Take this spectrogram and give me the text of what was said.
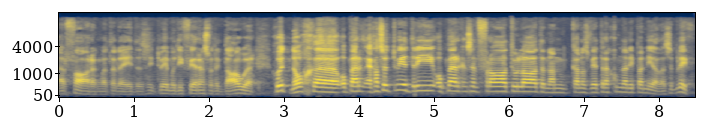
ervaring wat hulle het. Dis die twee motiverings wat ek daar hoor. Goed, nog uh opmerkings. Ek gaan so 2, 3 opmerkings en vrae toelaat en dan kan ons weer terugkom na die paneel asseblief.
